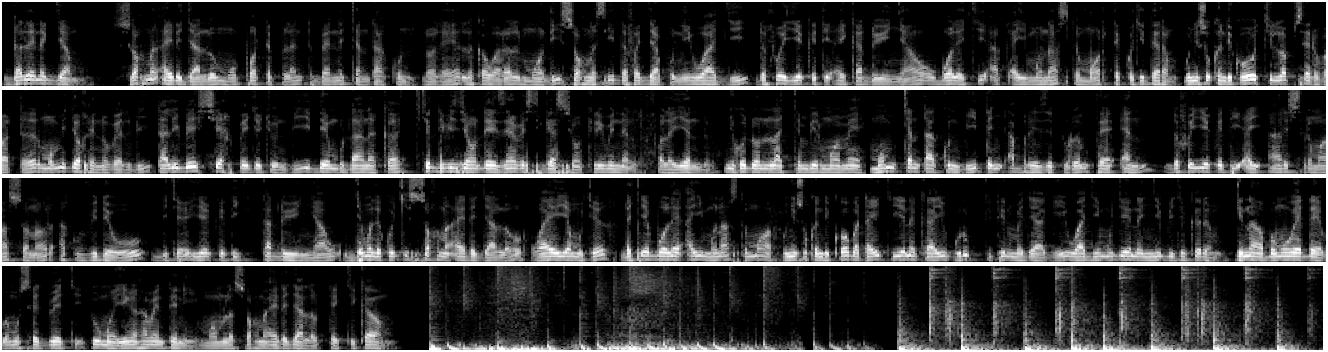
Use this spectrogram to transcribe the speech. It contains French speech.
dal leen ak jàmm. Soxna Aïda Diallo moo porté plainte benn cantaakun. Loolee la ko waral moo si dafa jàpp ni dafa ay kàddu ak ay menaces de mort deram. L'observateur moom talibé Cheikh bi division des investigations criminelles fa la yend ñu ko doon laaj ca mbir moomee PN dafa ay enregistrement sonore ak vidéo di ca yu ñaaw Aïda Diallo waaye yamu ca da cee boole ay menaces de mort. Bu ñu sukkandikoo ba tey ci yéenekaayu groupe Futurs Médias gi waa ji mujjee na ñibbi ca këram. Ginnaaw ba mu weddee ba mu seet wecci tuuma yi nga xamante ni moom la soxna Aïda Diallo teg ci kawam.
